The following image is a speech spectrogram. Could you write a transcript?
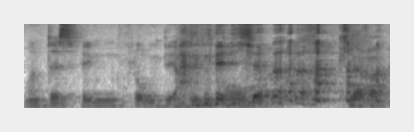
Und deswegen flogen die alle nicht. Oh, clever.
